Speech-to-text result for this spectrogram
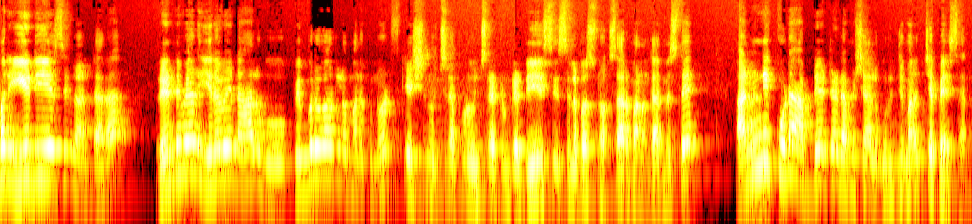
మరి ఈ అంటారా? రెండు వేల ఇరవై నాలుగు ఫిబ్రవరిలో మనకు నోటిఫికేషన్ వచ్చినప్పుడు వచ్చినటువంటి డిఎస్సి సిలబస్ను ఒకసారి మనం గమనిస్తే అన్నీ కూడా అప్డేటెడ్ అంశాల గురించి మనకు చెప్పేశారు.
